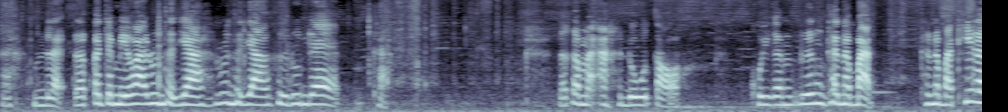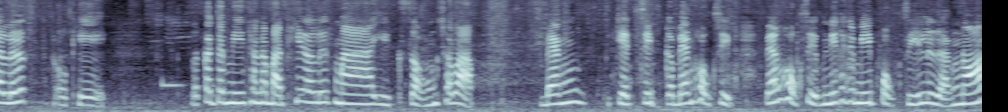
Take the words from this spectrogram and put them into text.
ค่ะนั่นแหละแล้วก็จะมีว่ารุ่นสัญญา รุ่นสัญญาคือรุ่นแรกค่ะ แล้วก็มาอะดูต่อ คุยกันเรื่องธนบัตร ธนบัตรที่ระลึก โอเค แล้วก็จะมีธนบัตรที่ระลึกมาอีกสองฉบับ แบงค์เจ็ดสิบกับแบงค์หกสิบแบงค์หกสิบนี้เขาจะมีปกสีเหลืองเนาะ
